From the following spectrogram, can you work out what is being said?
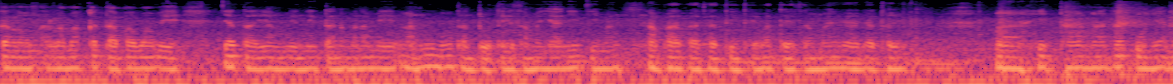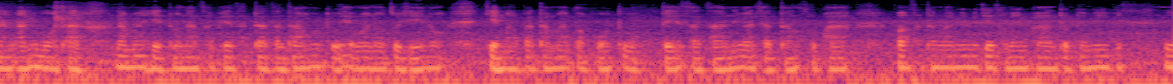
กัลโลสารมักกตาภาวะเวยะตายังวินิตานมนะเมอนุโมทันตุเตสัมยานิจิมังนาภาปาจติเทวเตสัมมยายะเมาหิตามานะปุญญานังอนุโมทานามาเหตุนาสเพสัตตาสันทาหุตุเอวโนสุชีโนเกมาปัตมะปะโพตุเตสัสสานิวาจัตตังสุภาพระสัตว์ทั้งลาม่มีเจสมัยพานจบในมี มี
